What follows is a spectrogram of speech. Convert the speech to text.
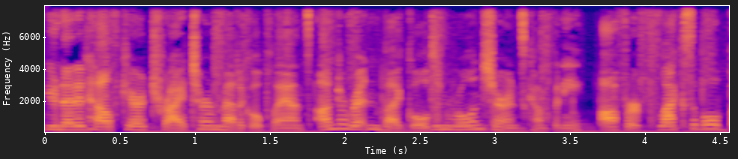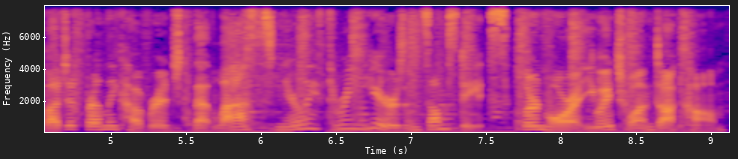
United Healthcare Tri Term Medical Plans, underwritten by Golden Rule Insurance Company, offer flexible, budget friendly coverage that lasts nearly three years in some states. Learn more at uh1.com.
